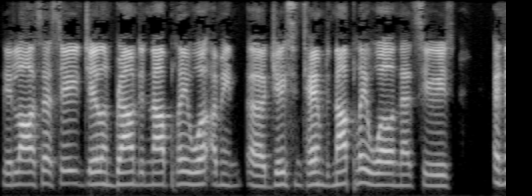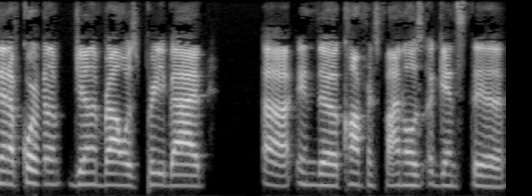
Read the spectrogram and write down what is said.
They lost that series. Jaylen Brown did not play well. I mean, uh, Jayson Tatum did not play well in that series. And then, of course, Jaylen Brown was pretty bad uh, in the conference finals against the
